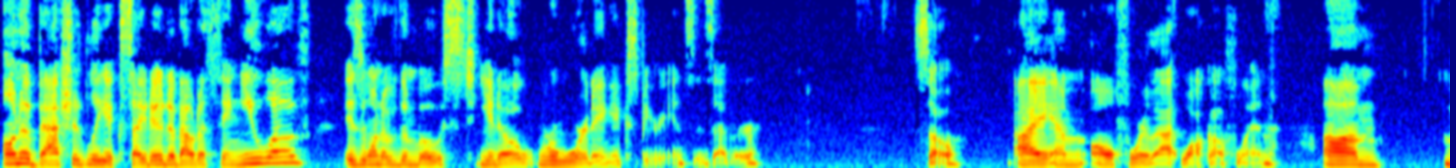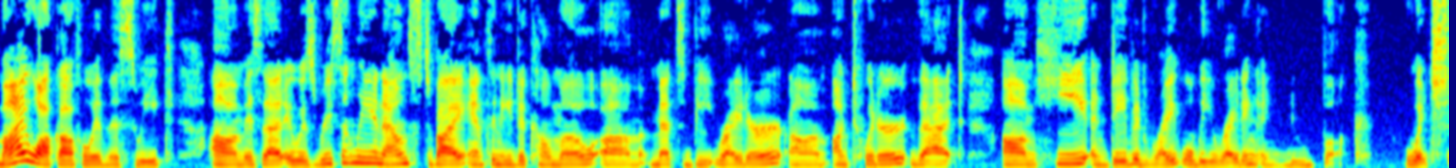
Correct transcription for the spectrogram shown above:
unabashedly excited about a thing you love is one of the most, you know, rewarding experiences ever. So, I am all for that walk-off win. Um, my walk-off win this week um, is that it was recently announced by Anthony DiComo, um, Mets beat writer, um, on Twitter that um, he and David Wright will be writing a new book, which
